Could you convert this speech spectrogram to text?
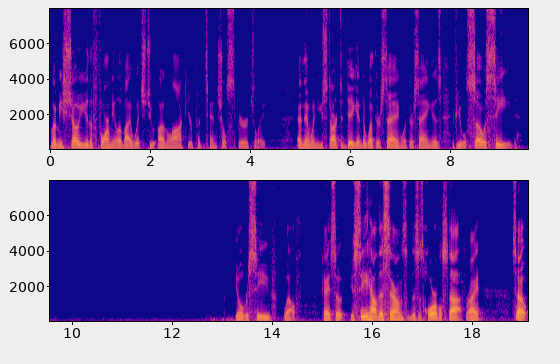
Let me show you the formula by which to unlock your potential spiritually. And then when you start to dig into what they're saying, what they're saying is if you will sow a seed, you'll receive wealth. Okay, so you see how this sounds? This is horrible stuff, right? So,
